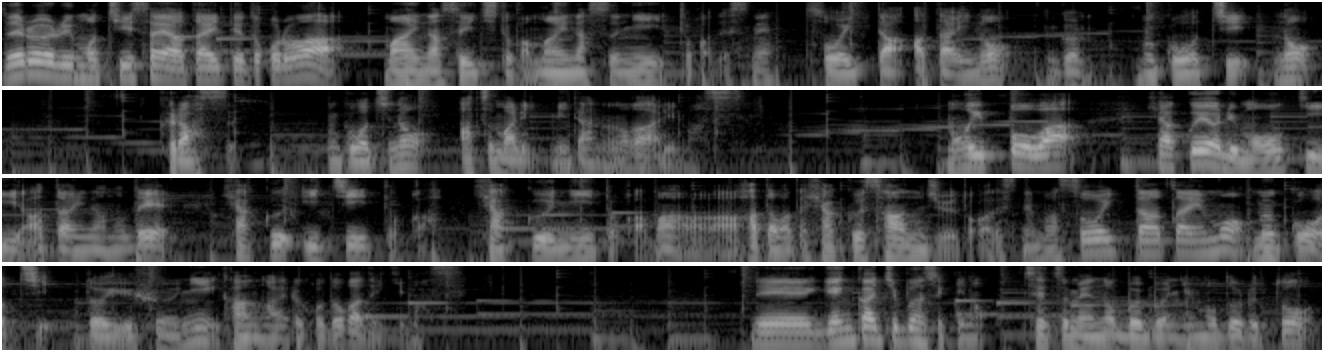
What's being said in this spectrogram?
0よりも小さい値っていうところはマイナス1とかマイナス2とかですね。そういった値の群無効値のクラス無効値の集まりみたいなのがあります。もう一方は100よりも大きい値なので101とか102とか、まあ、はたまた130とかですね、まあ、そういった値も無効値というふうに考えることができます。で限界値分析の説明の部分に戻ると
